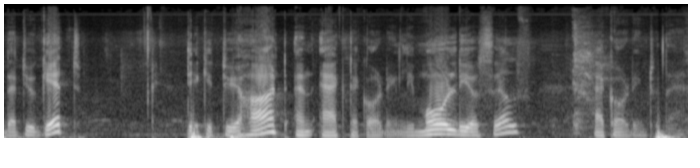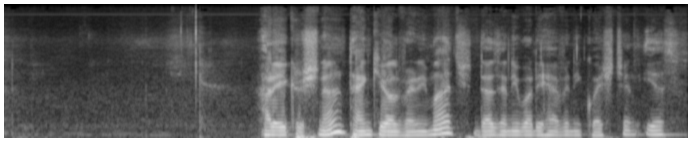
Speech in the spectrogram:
that you get, take it to your heart and act accordingly. Mold yourself according to that. Hare Krishna. Thank you all very much. Does anybody have any question? Yes.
